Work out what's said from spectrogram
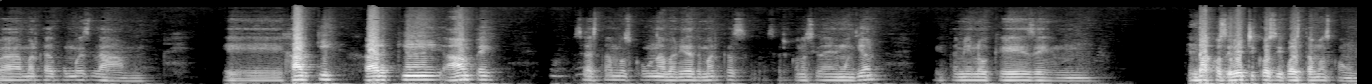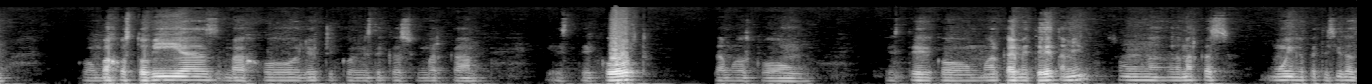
va marca como es la eh, Harky, Harky, Ampeg, o sea, estamos con una variedad de marcas reconocidas en el mundial, y también lo que es en, en bajos eléctricos, igual estamos con, con bajos Tobías, bajo eléctrico, en este caso en marca este, Cort, estamos con este, con marca MTD también, son una de las marcas muy apetecidas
